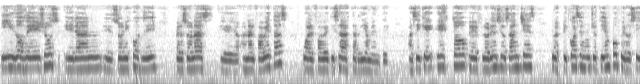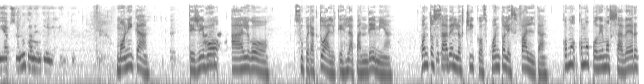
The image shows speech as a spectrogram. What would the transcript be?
Y dos de ellos eran, eh, son hijos de personas eh, analfabetas o alfabetizadas tardíamente. Así que esto eh, Florencio Sánchez lo explicó hace mucho tiempo, pero sigue absolutamente vigente. Mónica, te llevo a algo súper actual, que es la pandemia. ¿Cuánto saben los chicos? ¿Cuánto les falta? ¿Cómo, ¿Cómo podemos saber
